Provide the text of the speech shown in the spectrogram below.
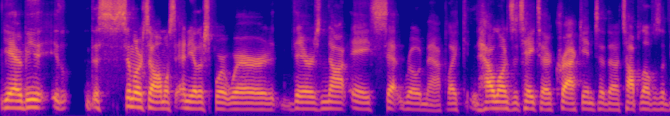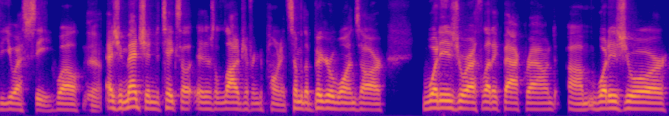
yeah it'd be this similar to almost any other sport where there's not a set roadmap. Like how long does it take to crack into the top levels of the UFC? Well, yeah. as you mentioned, it takes a, there's a lot of different components. Some of the bigger ones are what is your athletic background? Um, what is your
